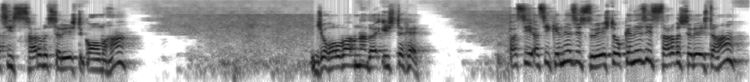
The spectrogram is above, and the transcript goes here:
ਅਸੀਂ ਸਰਵ ਸ੍ਰੇਸ਼ਟ ਕੌਮ ਹਾਂ। ਯਹੋਵਾ ਉਹਨਾਂ ਦਾ ਇਸ਼ਟ ਹੈ। ਅਸੀਂ ਅਸੀਂ ਕਹਿੰਦੇ ਅਸੀਂ ਸ੍ਰੇਸ਼ਟ ਉਹ ਕਹਿੰਦੇ ਅਸੀਂ ਸਰਵ ਸ੍ਰੇਸ਼ਟ ਹਾਂ।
